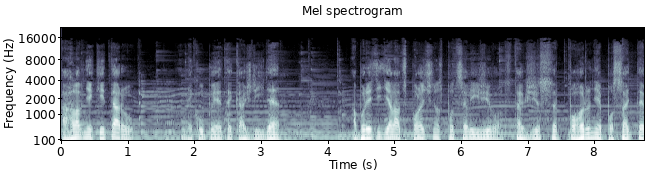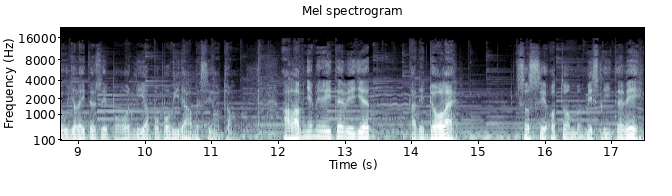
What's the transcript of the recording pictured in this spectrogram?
a hlavně kytaru nekupujete každý den. A bude ti dělat společnost po celý život, takže se pohodlně posaďte, udělejte si pohodlí a popovídáme si o tom. A hlavně mi dejte vědět tady dole, co si o tom myslíte vy,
